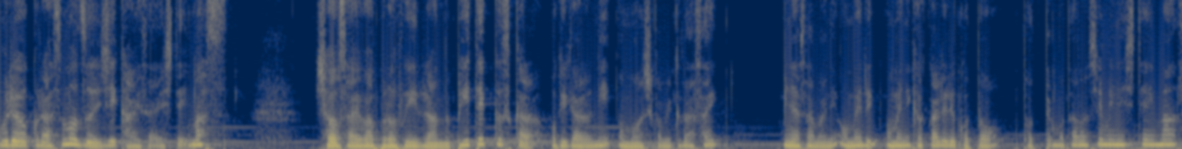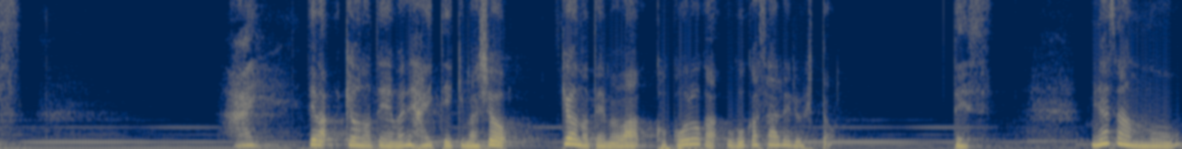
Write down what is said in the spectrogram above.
無料クラスも随時開催しています。詳細はプロフィール欄の PTEX からお気軽にお申し込みください。皆様にお目お目にかかれることをとっても楽しみにしています。はい。では今日のテーマに入っていきましょう。今日のテーマは心が動かされる人です。皆さんも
